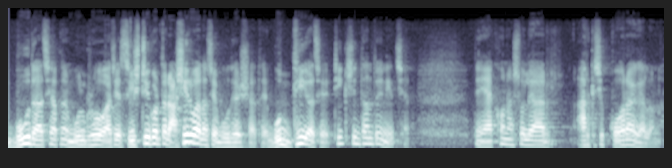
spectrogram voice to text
বুধ আছে, আপনার মূল গ্রহ আছে, সৃষ্টিকর্তার আশীর্বাদ আছে বুধের সাথে, বুদ্ধি আছে, ঠিক সিদ্ধান্তই নিচ্ছেন। তো এখন আসলে আর আর কিছু করা গেল না।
